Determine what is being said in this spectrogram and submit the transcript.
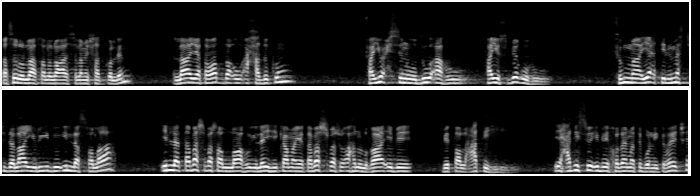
রসুল্লাহ সাল্লাম সাদ করলেন লাউদ্দা আহাদুকুম ফাইহসিন উদু আহু ফাইস বেগুহু সুম্মা ইয়াতিল মসজিদ লা ইউরিদু ইল্লা সলাহ ইল্লা তাবাসবাস আল্লাহ ইলাইহি কামাইয়া তাবাসবাসু আহলুল গা এবে বেতল আতিহি এই হাদিসটি ইবনে খোজাইমাতে বর্ণিত হয়েছে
